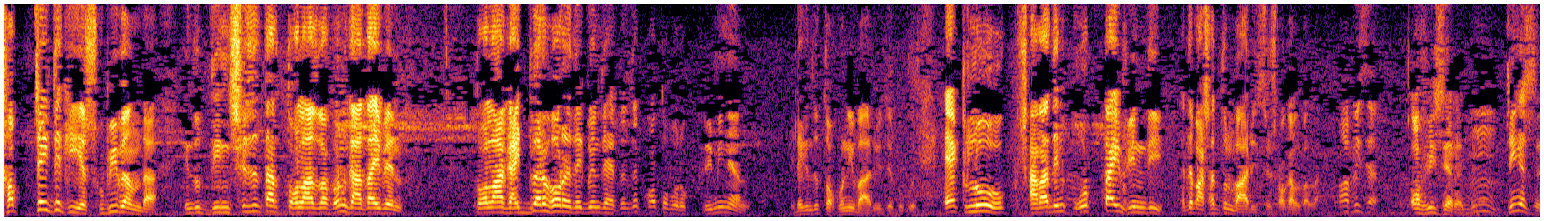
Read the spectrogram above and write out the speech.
সবচাইতে কি সুবিবান্দা কিন্তু দিন শেষে তার তলা যখন গাদাইবেন তলা গাইডবার পরে দেখবেন যে এতে যে কত বড় ক্রিমিনাল এটা কিন্তু তখনই বার হইতে পুকুর এক লোক সারাদিন কোটটাই ভিন্দি এতে বাসার তুন বার হইছে সকালবেলা। অফিসার। অফিসের। ঠিক আছে?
